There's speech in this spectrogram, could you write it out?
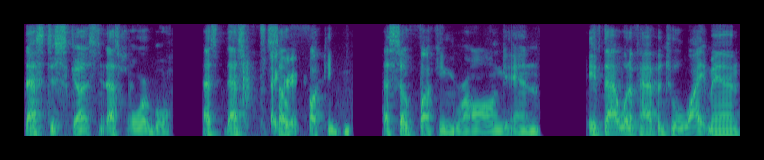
that's disgusting. That's horrible. That's that's so agree. fucking that's so fucking wrong. And if that would have happened to a white man,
